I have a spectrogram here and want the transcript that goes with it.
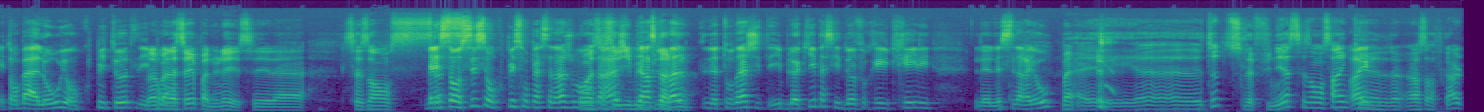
Elle est tombée à l'eau, ils ont coupé toutes les Ouais, ponts. mais la série n'est pas annulée. C'est la saison 6. Mais la saison 6, ils ont coupé son personnage au Ouais, ça, montage. il est puis en ce moment, le le, tournage est, est bloqué parce qu'ils doivent réécrire les- le, le scénario. Ben, euh, euh, toi, tu l'as fini à saison 5 Ouais. de House of Cards?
